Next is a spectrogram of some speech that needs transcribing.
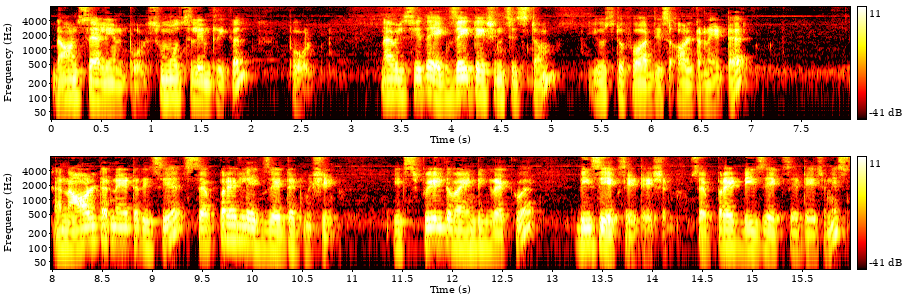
non-salient pole, smooth cylindrical pole. Now we'll see the excitation system used for this alternator. An alternator is a separately excited machine. Its field winding require DC excitation. Separate DC excitation is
